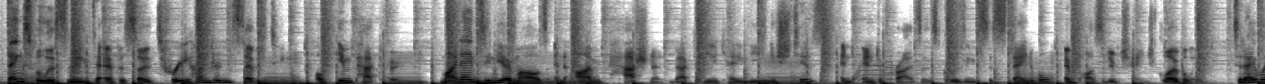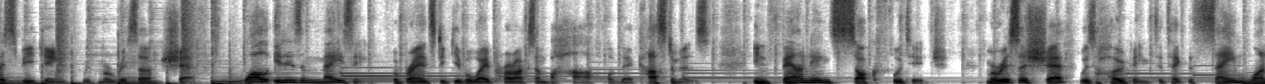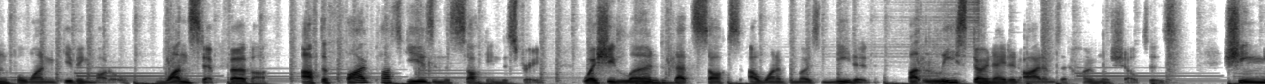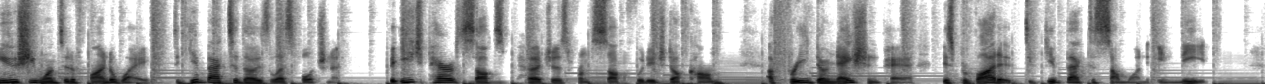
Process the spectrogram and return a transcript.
Thanks for listening to episode 317 of Impact Boom. My name's Indio Miles, and I'm passionate about communicating the initiatives and enterprises causing sustainable and positive change globally. Today, we're speaking with Marissa Sheff. While it is amazing for brands to give away products on behalf of their customers, in founding Sock Footage, Marissa Sheff was hoping to take the same one for one giving model one step further. After five plus years in the sock industry, where she learned that socks are one of the most needed but least donated items at homeless shelters, she knew she wanted to find a way to give back to those less fortunate. For each pair of socks purchased from sockfootage.com, a free donation pair is provided to give back to someone in need.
